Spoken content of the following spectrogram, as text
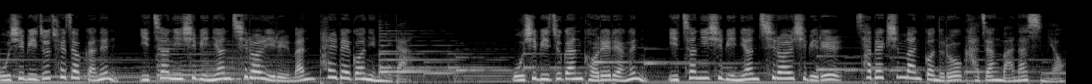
52주 최저가는 2022년 7월 1일만 800원입니다. 52주간 거래량은 2022년 7월 11일 410만 건으로 가장 많았으며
